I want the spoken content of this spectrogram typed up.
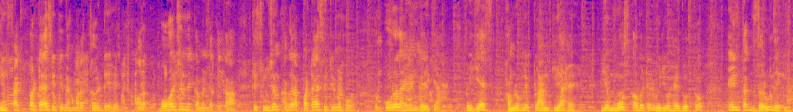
इनफैक्ट पटाया सिटी में हमारा थर्ड डे है और बहुत जन ने कमेंट करके कहा कि सृजन, अगर आप पटाया सिटी में हो तो कोरल आइलैंड गए क्या? तो यस हम लोग ने प्लान किया है। ये मोस्ट अवेटेड वीडियो है दोस्तों। एंड तक ज़रूर देखना।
